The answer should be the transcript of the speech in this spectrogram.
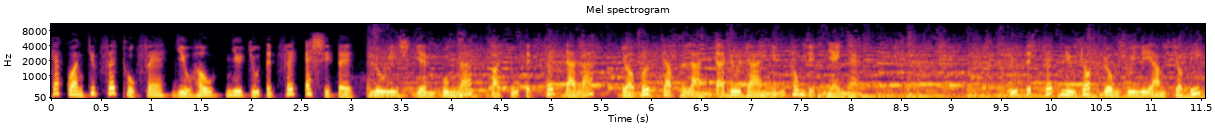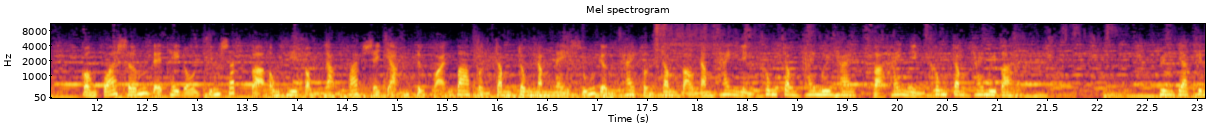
Các quan chức Fed thuộc phe diều hâu như Chủ tịch Fed SCT, Louis Jane Bullard và Chủ tịch Fed Dallas, do Bert Kaplan đã đưa ra những thông điệp nhẹ nhàng. Chủ tịch Fed New York John William cho biết, còn quá sớm để thay đổi chính sách và ông hy vọng lạm phát sẽ giảm từ khoảng 3% trong năm nay xuống gần 2% vào năm 2022 và 2023. Chuyên gia kinh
